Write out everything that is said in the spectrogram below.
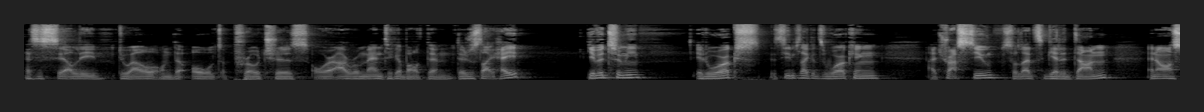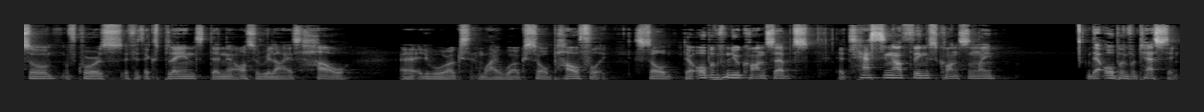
necessarily dwell on the old approaches or are romantic about them. They're just like, hey, give it to me. It works. It seems like it's working. I trust you, so let's get it done. And also, of course, if it's explained, then they also realize how uh, it works and why it works so powerfully. So they're open for new concepts. They're testing out things constantly. They're open for testing,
